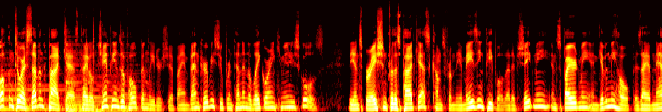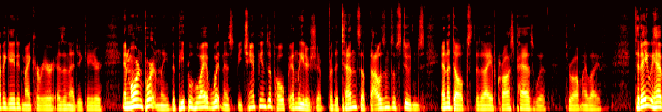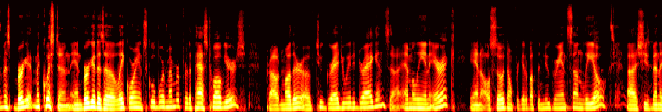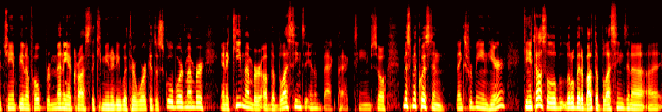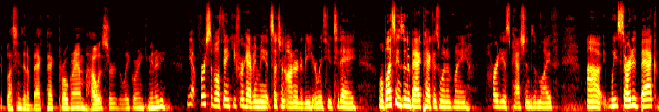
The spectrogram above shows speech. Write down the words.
Welcome to our seventh podcast titled Champions of Hope and Leadership. I am Ben Kirby, Superintendent of Lake Orion Community Schools. The inspiration for this podcast comes from the amazing people that have shaped me, inspired me, and given me hope as I have navigated my career as an educator. And more importantly, the people who I have witnessed be champions of hope and leadership for the tens of thousands of students and adults that I have crossed paths with throughout my life. Today we have Miss Birgit McQuiston, and Birgit is a Lake Orion School Board member for the past 12 years, proud mother of two graduated dragons, uh, Emily and Eric, and also don't forget about the new grandson, Leo. Uh, she's been a champion of hope for many across the community with her work as a school board member and a key member of the Blessings in a Backpack team. So, Miss McQuiston, thanks for being here. Can you tell us a little, little bit about the Blessings in a uh, Blessings in a Backpack program, how it serves the Lake Orion community? Yeah, first of all, thank you for having me. It's such an honor to be here with you today. Well, Blessings in a Backpack is one of my heartiest passions in life. Uh, we started back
